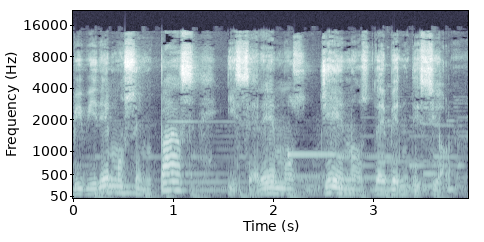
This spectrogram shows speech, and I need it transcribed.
viviremos en paz y seremos llenos de bendición.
